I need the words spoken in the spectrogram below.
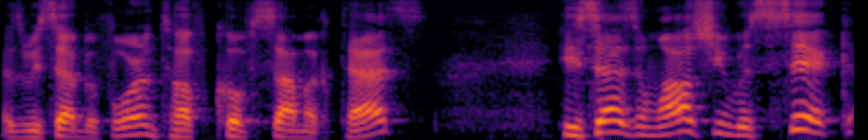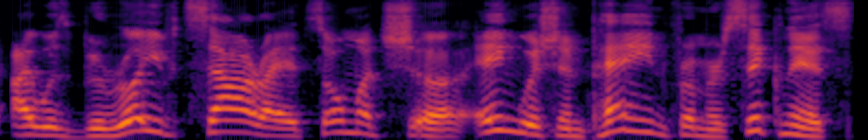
as we said before, in Tuf Kuf Samach Tes. He says, and while she was sick, I was beroived tsar. I had so much uh, anguish and pain from her sickness.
